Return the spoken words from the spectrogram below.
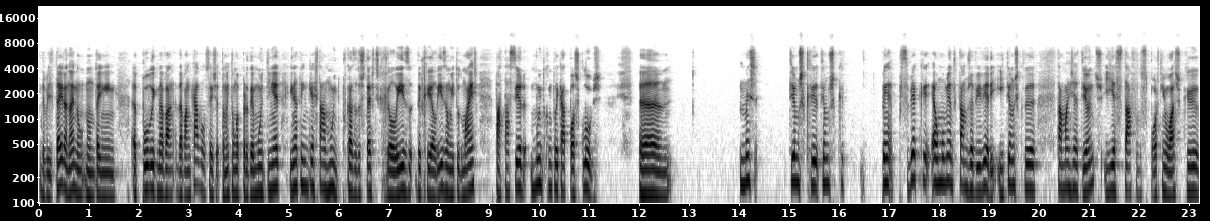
de bilheteira, não, é? não, não têm uh, público na da bancada, ou seja, também estão a perder muito dinheiro e ainda têm que gastar muito por causa dos testes que realizam, de, realizam e tudo mais. Pá, está a ser muito complicado para os clubes. Uh, mas temos que, temos que perceber que é o momento que estamos a viver e, temos que estar mais atentos e a staff do Sporting eu acho que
